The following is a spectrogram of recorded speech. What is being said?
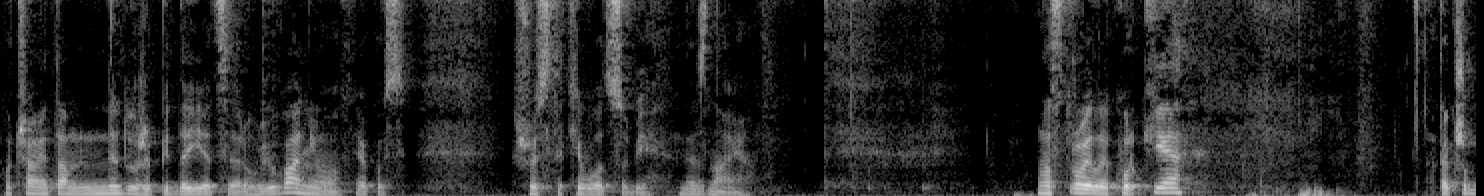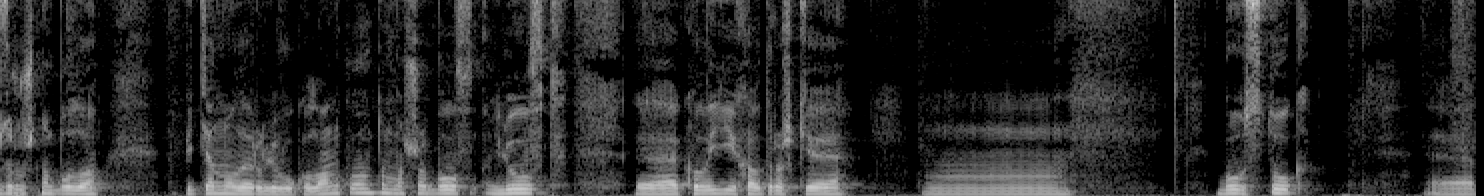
хоча він там не дуже піддається регулюванню, якось щось таке от собі, не знаю. Настроїли курки, так щоб зручно було. Підтягнули рульову колонку, тому що був люфт. Е, Коли їхав трошки був стук, Е,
